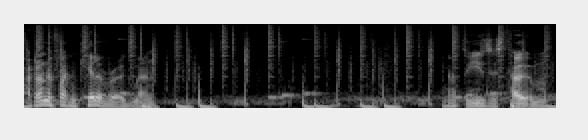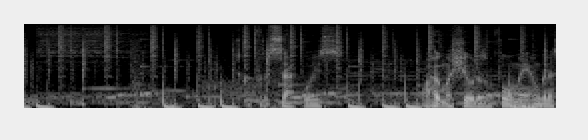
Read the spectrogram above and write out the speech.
I don't know if I can kill a rogue, man. I'm gonna have to use this totem. Let's go for the sap, boys. I hope my shield doesn't fall, mate. I'm gonna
